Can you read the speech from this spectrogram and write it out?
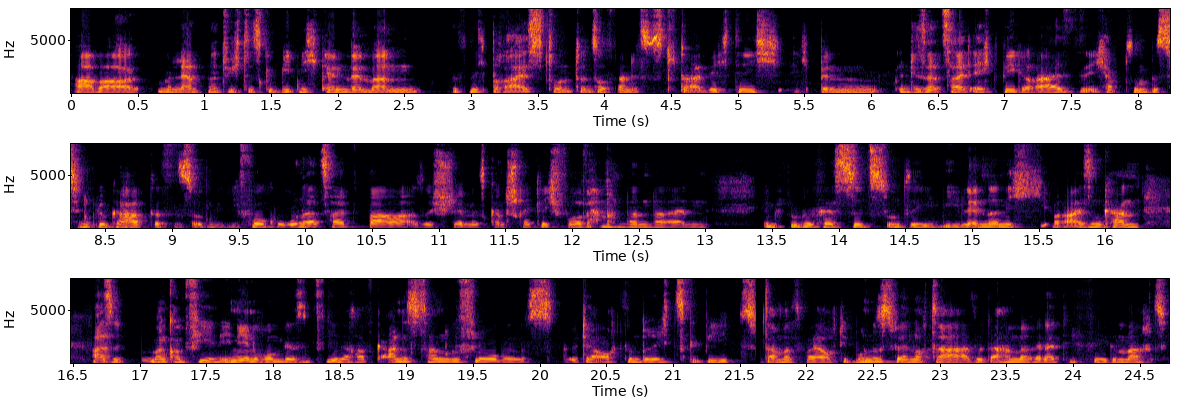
Aber man lernt natürlich das Gebiet nicht kennen, wenn man es nicht bereist. Und insofern ist es total wichtig. Ich bin in dieser Zeit echt viel gereist. Ich habe so ein bisschen Glück gehabt, dass es irgendwie die Vor-Corona-Zeit war. Also ich stelle mir es ganz schrecklich vor, wenn man dann da in, im Studio festsitzt und die, die Länder nicht bereisen kann. Also man kommt viel in Indien rum. Wir sind viel nach Afghanistan geflogen. Das gehört ja auch zum Berichtsgebiet. Damals war ja auch die Bundeswehr noch da. Also da haben wir relativ viel gemacht.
